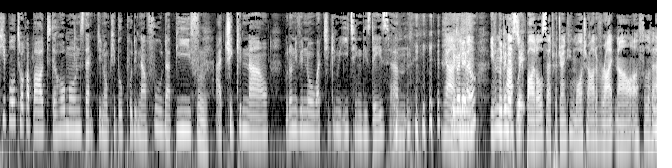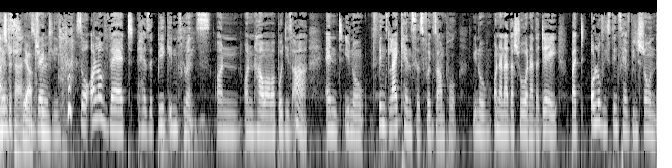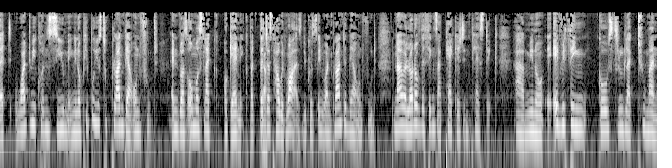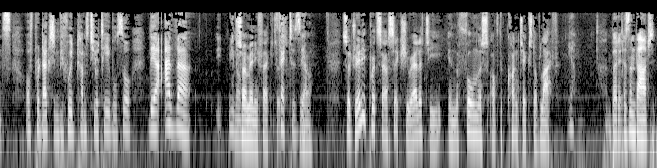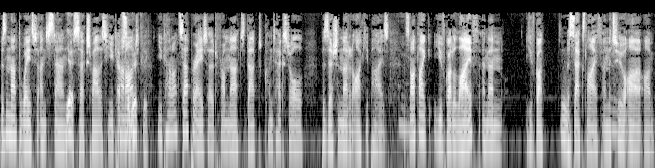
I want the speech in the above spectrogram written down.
people talk about the hormones that, you know, people put in our food, our beef, our chicken now. We don't even know what chicken we're eating these days. Um, Yeah, Even even if- even, even the even plastic we- bottles that we're drinking water out of right now are full of Yes. estrogen. Yeah. Exactly. so all of that has a big influence on on how our bodies are, and you know things like cancers, for example. You know, on another show, another day. But all of these things have been shown that what we're consuming, you know, people used to plant their own food, and it was almost like organic, but that's Yeah. just how it was because everyone planted their own food. Now a lot of the things are packaged in plastic. Um, you know, everything goes through like two months of production before it comes to your table. So there are other, you know, so many factors. factors, yeah. So it really puts our sexuality in the fullness of the context of life. But isn't that isn't that the way to understand Yes. sexuality? You cannot Absolutely. you cannot separate it from that that contextual position that it occupies. Mm. It's not like you've got a life and then you've got mm. a sex life and the two mm. are, are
